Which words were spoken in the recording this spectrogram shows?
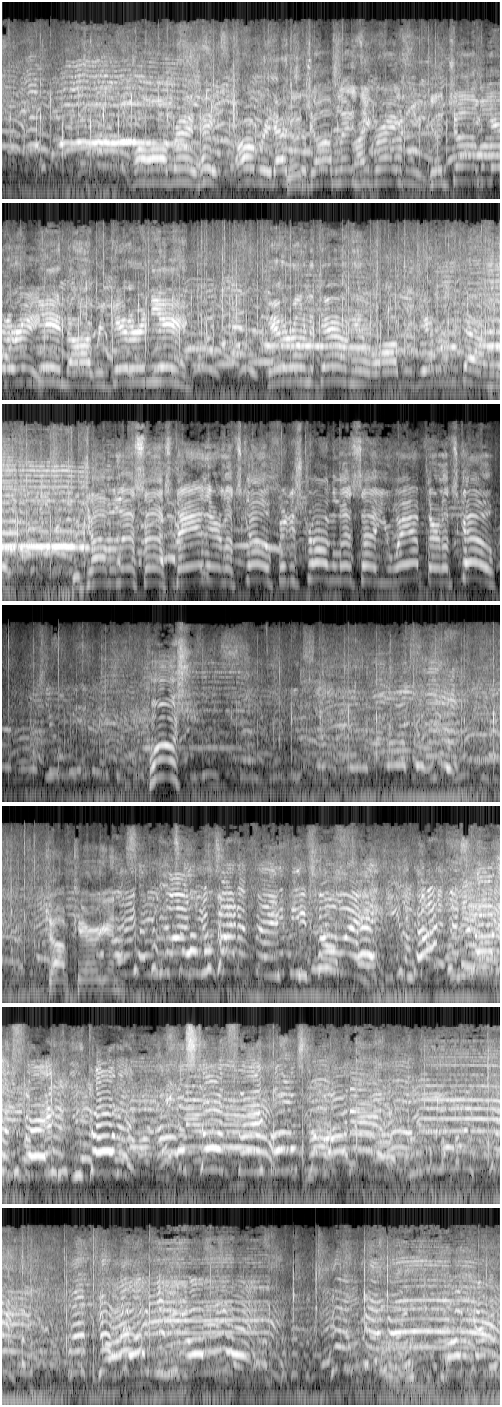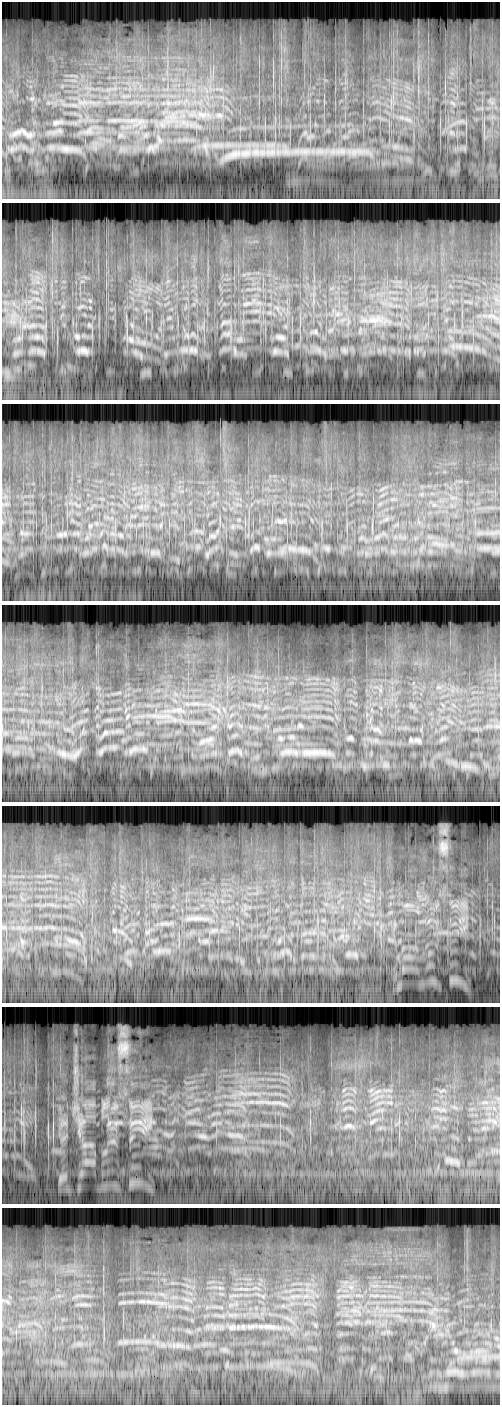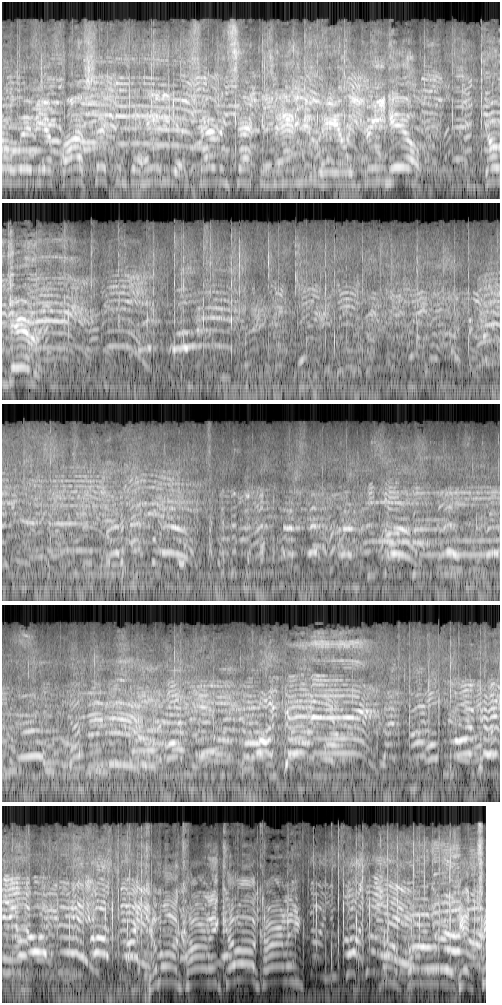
Come on, Aubrey. Hey, Aubrey, that's your Good job, person Lindsey right in front of Grace. you. Good job, Get her in the Aubrey. end, Aubrey. Get her in the end. Get her on the downhill, Aubrey. Get her on the downhill. Good job, Alyssa. Stay in there. Let's go. Finish strong, Alyssa. You're way up there. Let's go. Push. Job, Kerrigan. You got it, Faith. Keep going. You got this. You got it, Faith. You got it. Almost done, Faith. Almost done. Let's go. Olivia and Hill. Come on, Lucy. Good job, Lucy. Green Hill runner, Olivia. Five seconds ahead of you. Seven seconds ahead of you, Haley. Green Hill. Go get her.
